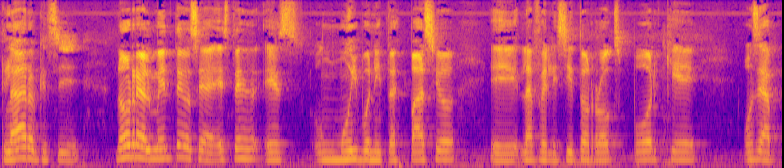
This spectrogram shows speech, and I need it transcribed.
Claro que sí. No, realmente, o sea, este es un muy bonito espacio. Eh, la felicito, Rox, porque, o sea,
